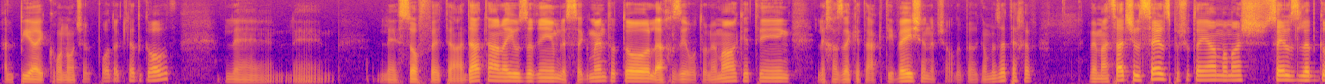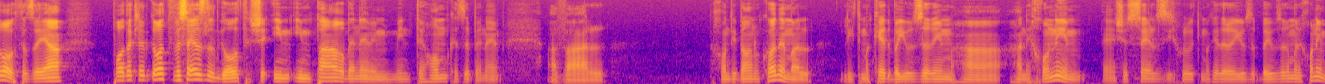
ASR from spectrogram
על פי העקרונות של product-led growth, ל, ל, לאסוף את הדאטה על היוזרים, לסגמנט אותו, להחזיר אותו ל marketing, לחזק את ה activation, אפשר לדבר גם על זה תכף. ומהצד של sales פשוט היה ממש sales-led growth, אז היה product-led growth ו sales-led growth, שעם, עם פער ביניהם, עם מין תהום כזה ביניהם. אבל, נכון, דיברנו קודם על להתמקד ביוזרים הנכונים, אה, ש sales יוכלו להתמקד היוזר, ביוזרים הנכונים,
